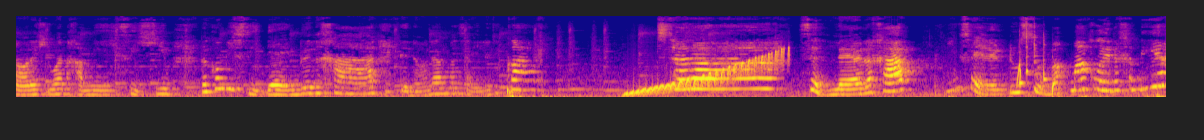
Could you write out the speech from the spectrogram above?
น้องดาคิดว่านะคะมีสีครีมแล้วก็มีสีแดงด้วยนะคะ เดี๋ยวน้องดามาใส่เลยดีกว่าชาดาเสร็จแล้วนะคะ ยิ่งใส่แล้วดูสวยมากๆเลยนะคะเนี่ย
